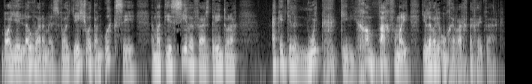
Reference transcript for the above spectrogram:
waar jy louwarm is, waar Yeshua dan ook sê in Matteus 7 vers 23 ek het julle nooit geken nie. Gaan weg van my, julle wat die ongeregtigheid werk.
